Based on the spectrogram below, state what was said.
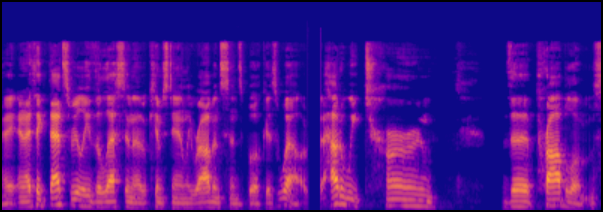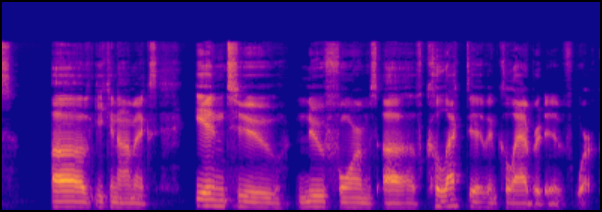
Right? And I think that's really the lesson of Kim Stanley Robinson's book as well. How do we turn the problems of economics into new forms of collective and collaborative work?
